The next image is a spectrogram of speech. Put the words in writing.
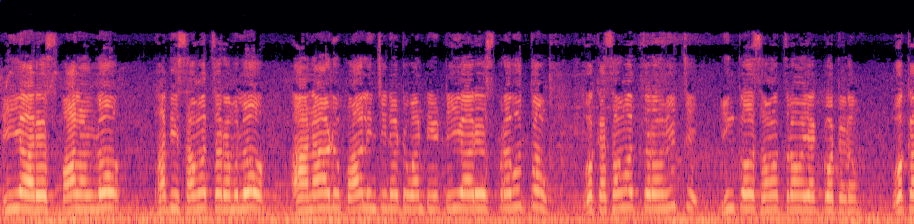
టీఆర్ఎస్ పాలనలో పది సంవత్సరంలో ఆనాడు పాలించినటువంటి టీఆర్ఎస్ ప్రభుత్వం ఒక సంవత్సరం ఇచ్చి ఇంకో సంవత్సరం ఎగ్గొట్టడం ఒక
